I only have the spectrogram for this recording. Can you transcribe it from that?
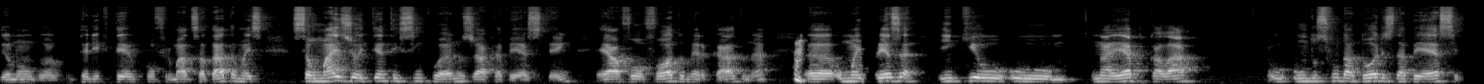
eu não eu teria que ter confirmado essa data, mas são mais de 85 anos já que a ABS tem, é a vovó do mercado, né? É, uma empresa em que o, o na época lá, o, um dos fundadores da ABS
